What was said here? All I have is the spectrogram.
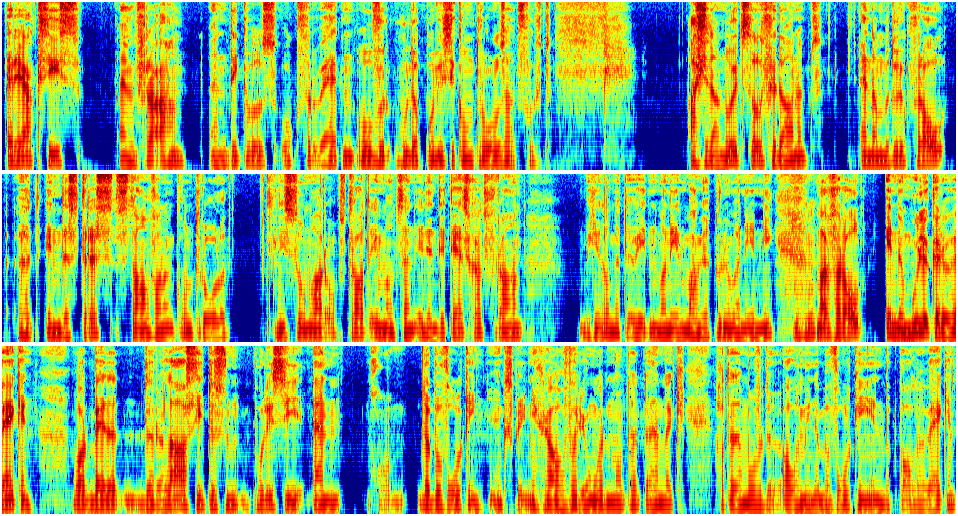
reacties en vragen en dikwijls ook verwijten over hoe dat politiecontroles uitvoert. Als je dat nooit zelf gedaan hebt, en dan bedoel ik vooral het in de stress staan van een controle. Het is niet zomaar op straat iemand zijn identiteit gaat vragen, begin al met te weten wanneer mag dat doen en wanneer niet. Mhm. Maar vooral in de moeilijkere wijken, waarbij de, de relatie tussen politie en de bevolking, ik spreek niet graag over jongeren, want uiteindelijk gaat het dan over de algemene bevolking in bepaalde wijken.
